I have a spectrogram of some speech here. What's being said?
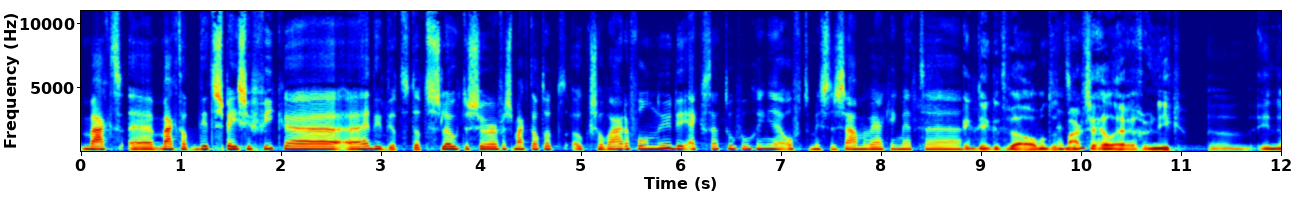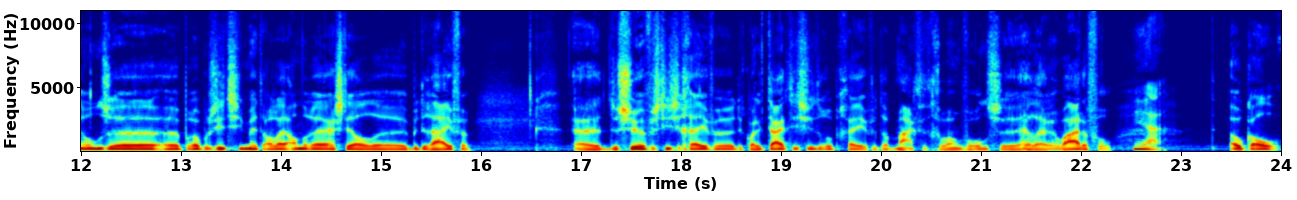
maakt, eh, maakt dat dit specifieke, die, dat, dat sloten service, maakt dat het ook zo waardevol nu, die extra toevoegingen? Of tenminste de samenwerking met... Ik denk het wel, want het Het maakt ze heel erg uniek in onze propositie met allerlei andere herstelbedrijven. Eh, de service die ze geven, de kwaliteit die ze erop geven, dat maakt het gewoon voor ons eh, heel erg waardevol. ja, Ook al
